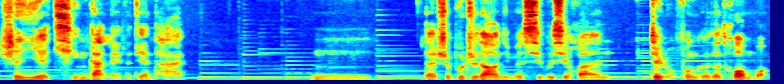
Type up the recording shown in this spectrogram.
深夜情感类的电台。嗯，但是不知道你们喜不喜欢这种风格的唾沫。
